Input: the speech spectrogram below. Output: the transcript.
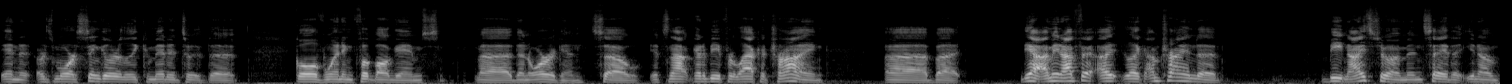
in or is more singularly committed to the goal of winning football games uh than Oregon. So, it's not going to be for lack of trying. Uh but yeah, I mean, I, I like I'm trying to be nice to him and say that you know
